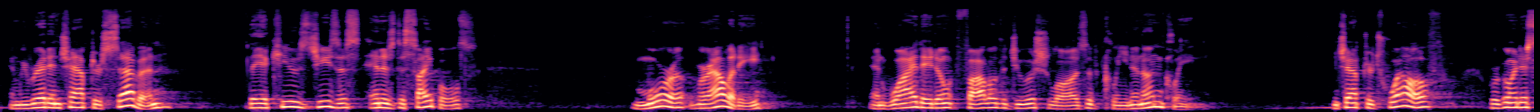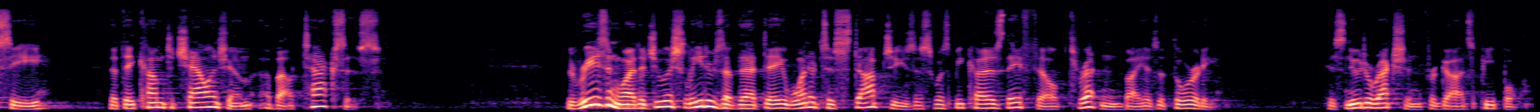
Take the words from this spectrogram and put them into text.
And we read in chapter 7 they accuse Jesus and his disciples morality and why they don't follow the Jewish laws of clean and unclean. In chapter 12, we're going to see that they come to challenge him about taxes. The reason why the Jewish leaders of that day wanted to stop Jesus was because they felt threatened by his authority, his new direction for God's people.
